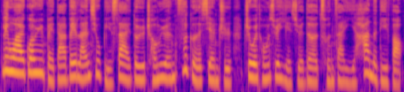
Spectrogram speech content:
另外，关于北大杯篮球比赛对于成员资格的限制，这位同学也觉得存在遗憾的地方，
